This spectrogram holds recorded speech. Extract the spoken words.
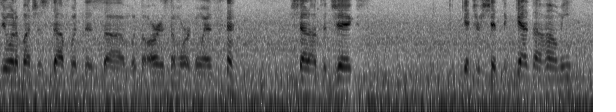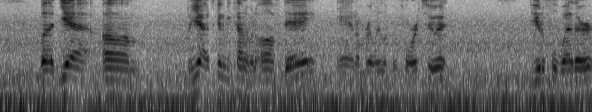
doing a bunch of stuff with this um, with the artist I'm working with. Shout out to Jigs. Get your shit together, homie. But yeah, um, but yeah, it's gonna be kind of an off day, and I'm really looking forward to it. Beautiful weather,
